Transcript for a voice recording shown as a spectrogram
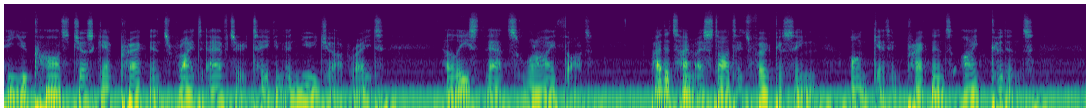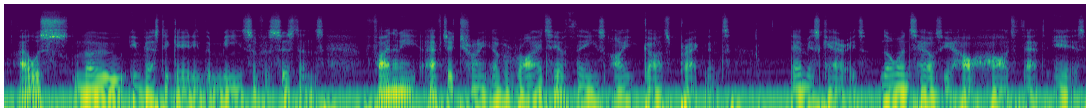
and you can't just get pregnant right after taking a new job, right? At least that's what I thought. By the time I started focusing on getting pregnant, I couldn't. I was slow investigating the means of assistance. Finally, after trying a variety of things, I got pregnant. Then miscarried. No one tells you how hard that is.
